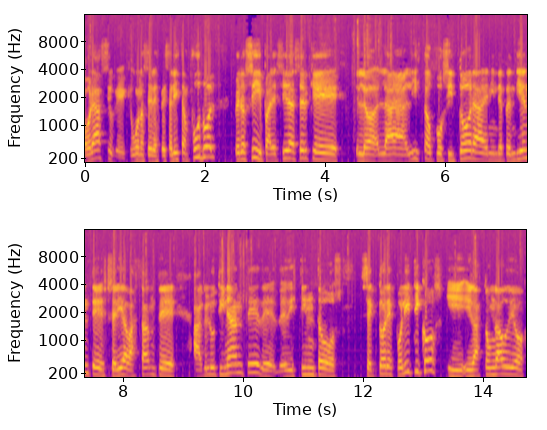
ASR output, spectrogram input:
Horacio, que, bueno, es el especialista en fútbol, pero sí, pareciera ser que la lista opositora en Independiente sería bastante aglutinante de, distintos sectores políticos y, Gastón Gaudio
